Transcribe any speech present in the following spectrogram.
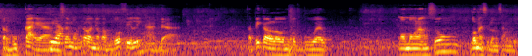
terbuka ya Iya. maksudnya mungkin kalau nyokap gue feeling ada tapi kalau untuk gue ngomong langsung gue masih belum sanggup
